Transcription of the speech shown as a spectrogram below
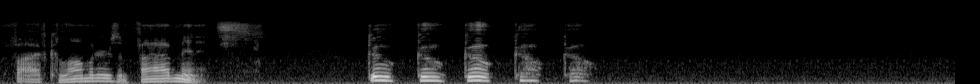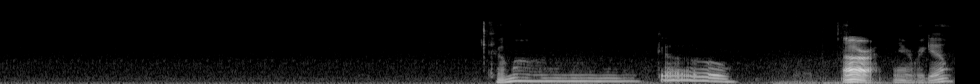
Five kilometers in five minutes. Go, go, go, go, go. Come on, go. All right, there we go.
